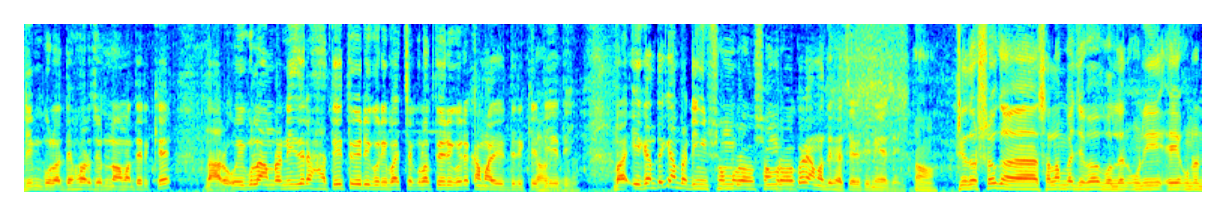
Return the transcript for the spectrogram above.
ডিমগুলো দেওয়ার জন্য আমাদেরকে। আর ওইগুলো আমরা নিজের হাতেই তৈরি করি বাচ্চাগুলো তৈরি করে খামারিদেরকে দিয়ে দিই। বা এখান থেকে আমরা ডিম সংগ্রহ সংগ্রহ করে আমাদের হ্যাচারিতে নিয়ে যাই। ও, প্রিয় দর্শক সালাম ভাই যেভাবে বললেন উনি এই ওনার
